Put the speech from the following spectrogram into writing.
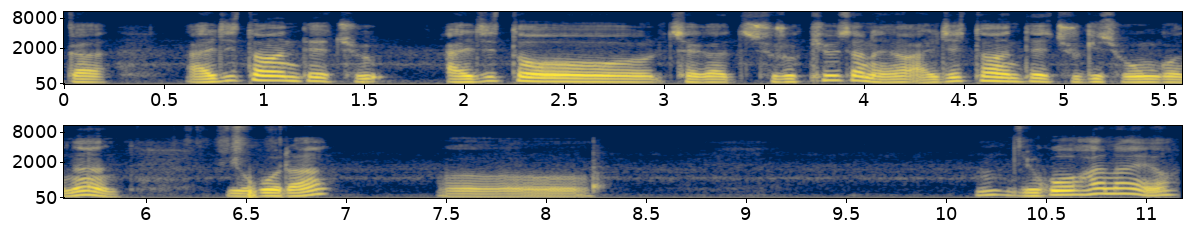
그러니까 알지터한테 주 알지터 제가 주로 키우잖아요. 알지터한테 주기 좋은 거는 요거랑 어, 음, 요거 하나예요.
